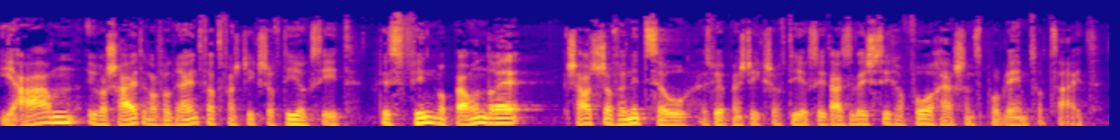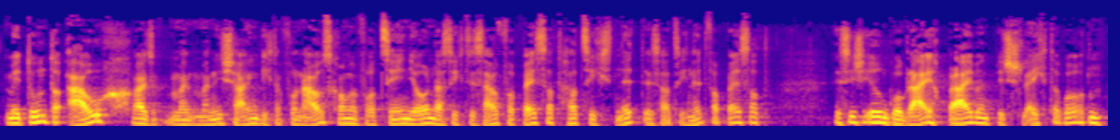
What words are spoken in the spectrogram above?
Jahren Überschreitungen von Grenzwert von Stickstoffdioxid. Das finden wir bei anderen Schadstoffe nicht so, als wird beim Stickstoffdioxid. Also das ist sicher vorherrschendes Problem zurzeit. Mitunter auch, also man, man ist eigentlich davon ausgegangen vor zehn Jahren, dass sich das auch verbessert, hat sich nicht, es hat sich nicht verbessert. Es ist irgendwo gleichbleibend bis schlechter geworden.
